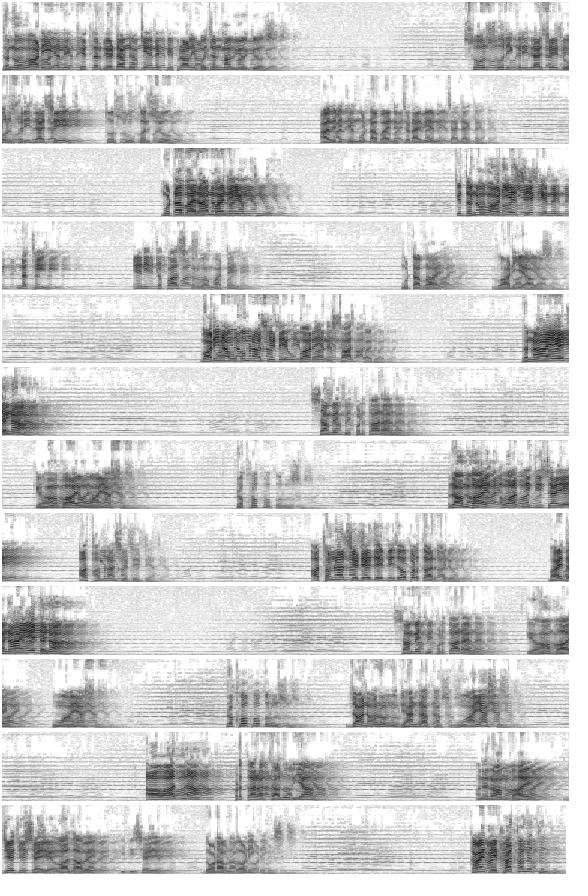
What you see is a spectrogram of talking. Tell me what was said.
ધનો વાડી અને ખેતર રેઢા મૂકી અને પીપરાળી ભજનમાં વ્યો ગયો છે. સોર સોરી કરી જાય છે, ઢોર સરી જાય છે, તો શું કરશો? આવી રીતે મોટા ભાઈને ચડાવી અને ચાલ્યા ગયા. મોટા ભાઈ રામભાઈને એમ થયું કે ધનો વાડીએ છે કે નથી એની તપાસ કરવા માટે મોટા ભાઈ વાડીએ આવે છે. વાડીના ઉગમણા શેઠે ઊભા રહી અને સાથ પાડ્યો. ધના એ ધના. સામેથી પડકાર આવ્યો. કે હા ભાઈ હું આયા છું. રખોપું કરું છું. રામભાઈ અવાજની દિશાએ આથમણા શેઠે ગયા. આથમણા શેઠે જઈ બીજો પડકાર કર્યો. ભાઈ ધના એ ધના સામેથી પડકાર આવ્યો કે હા ભાઈ હું આયા છું. રખોપો કરું છું. જાનવરોનું ધ્યાન રાખું છું. હું આયા છું. અવાજના પડકારા ચાલુ રહ્યા. અને રામભાઈ જે દિશાએ અવાજ આવે એ દિશાએ દોડામ દોડી કરે છે. કાંઈ દેખાતું નથી.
